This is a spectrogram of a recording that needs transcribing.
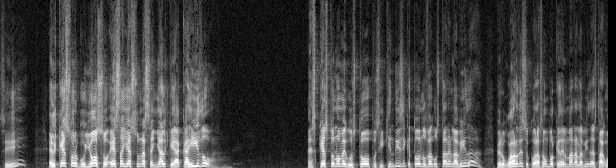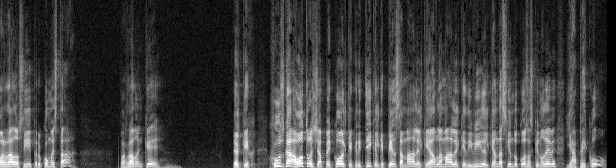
¿Sí? El que es orgulloso, esa ya es una señal que ha caído. Es que esto no me gustó. Pues ¿y quién dice que todo nos va a gustar en la vida? Pero guarde su corazón porque del mal a la vida. Está guardado, sí, pero ¿cómo está? ¿Guardado en qué? El que juzga a otros ya pecó, el que critica, el que piensa mal, el que habla mal, el que divide, el que anda haciendo cosas que no debe, ya pecó.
